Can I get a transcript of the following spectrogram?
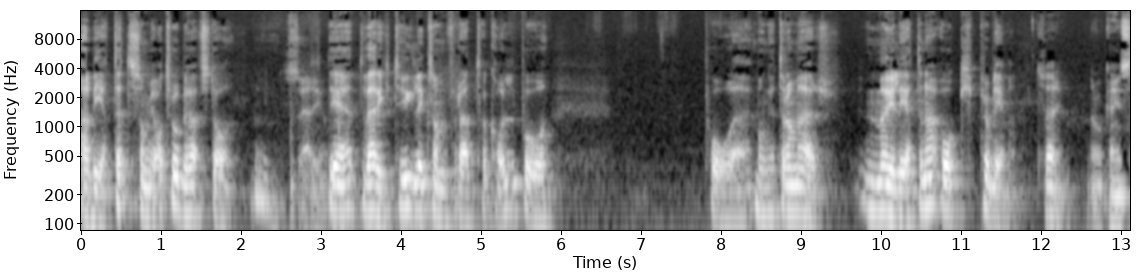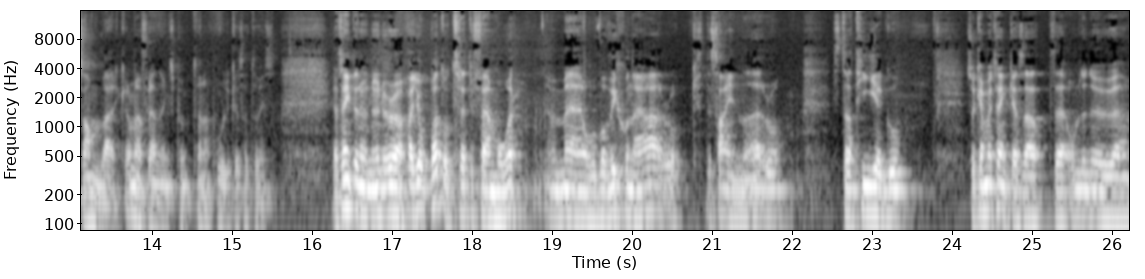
arbetet som jag tror behövs då. Så är det, ju. det är ett verktyg liksom för att ha koll på på eh, många av de här möjligheterna och problemen. Så är det. De kan ju samverka de här förändringspunkterna på olika sätt och vis. Jag tänkte nu när du har jobbat då 35 år med att vara visionär och designer och stratego så kan man ju tänka sig att eh, om du nu eh,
